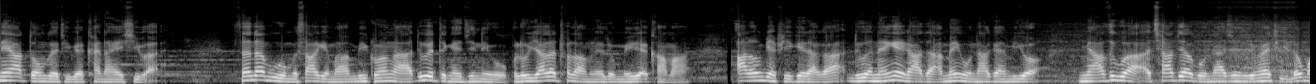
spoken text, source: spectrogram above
230ထိပဲခန္ဓာရရှိပါတယ်။ စမ်းတက်မှုကိုမစခင်မှာမီဂရန်ကသူ့ရဲ့တငယ်ချင်းတွေကိုဘယ်လိုရလက်ထွက်လာမလဲလို့မေးတဲ့အခါမှာအားလုံးပြန်ဖြေခဲ့တာကလူအနှဲငယ်ကသာအမိန့်ကိုနာခံပြီးတော့အများစုကအခြားတယောက်ကိုနာကျင်စေမဲ့အထိလုံးမ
